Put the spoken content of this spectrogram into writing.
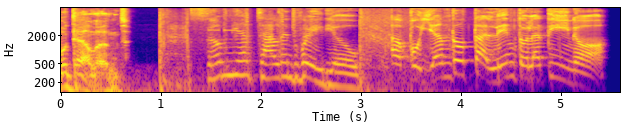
Latino talent. Somnia Talent Radio, apoyando talento latino.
